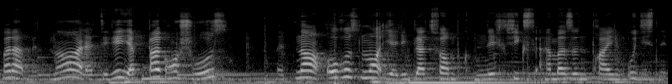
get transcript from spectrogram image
Voilà, maintenant à la télé, il n'y a pas grand chose. Maintenant, heureusement, il y a des plateformes comme Netflix, Amazon Prime ou Disney.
